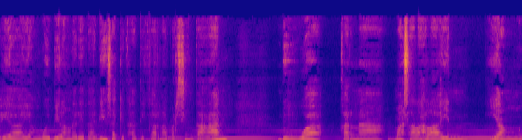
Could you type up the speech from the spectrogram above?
ya yang gue bilang dari tadi, sakit hati karena percintaan. Dua, karena masalah lain yang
